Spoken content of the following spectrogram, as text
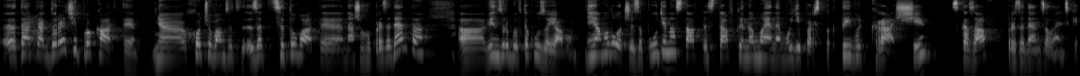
Е, Так, так. До речі, про карти. Е, Хочу вам зацитувати нашого президента. Е, Він зробив таку заяву: Я молодший за Путіна. Ставте ставки на мене. Мої перспективи кращі. Сказав президент Зеленський.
